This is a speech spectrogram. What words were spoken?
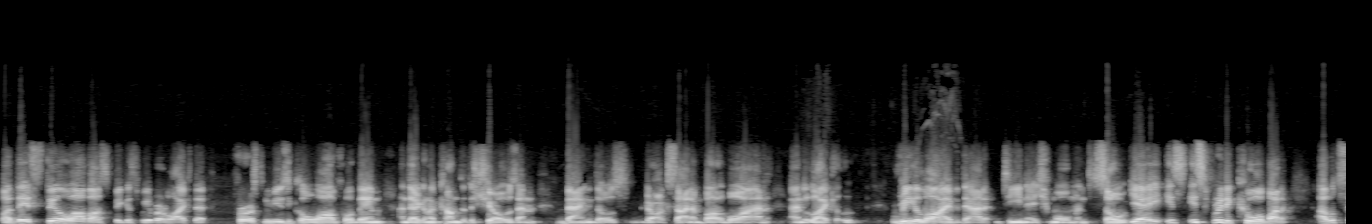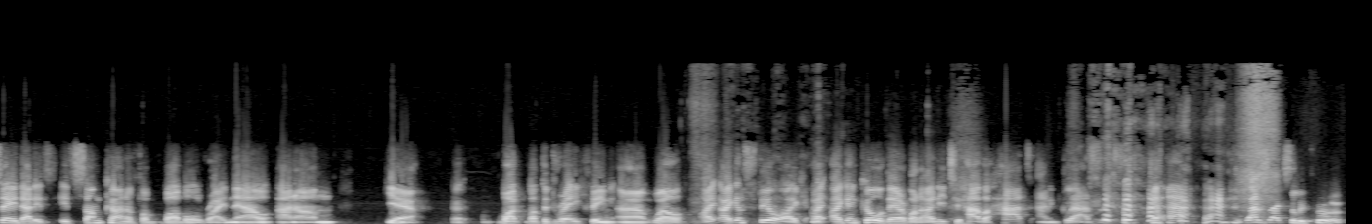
But they still love us because we were like the first musical love for them, and they're gonna come to the shows and bang those Dark Side and Balboa and and like relive that teenage moment. So yeah, it's it's pretty cool, but I would say that it's it's some kind of a bubble right now, and um, yeah. Uh, but but the Drake thing, uh, well, I, I can still like I, I can go there, but I need to have a hat and glasses. That's actually true.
